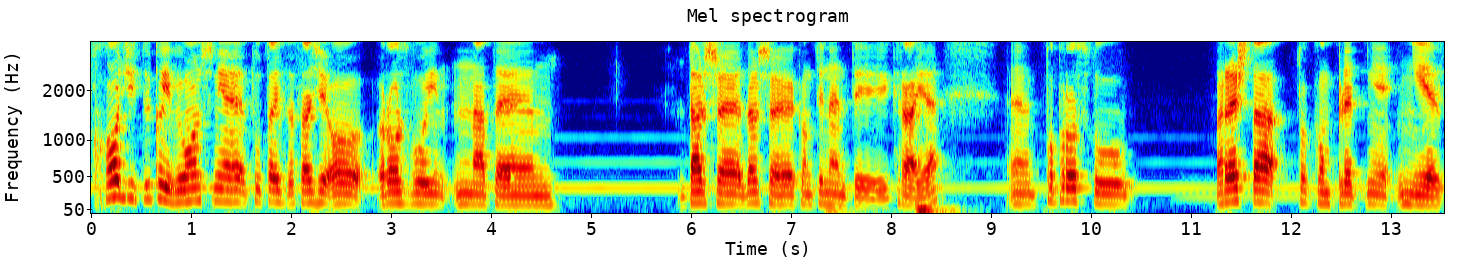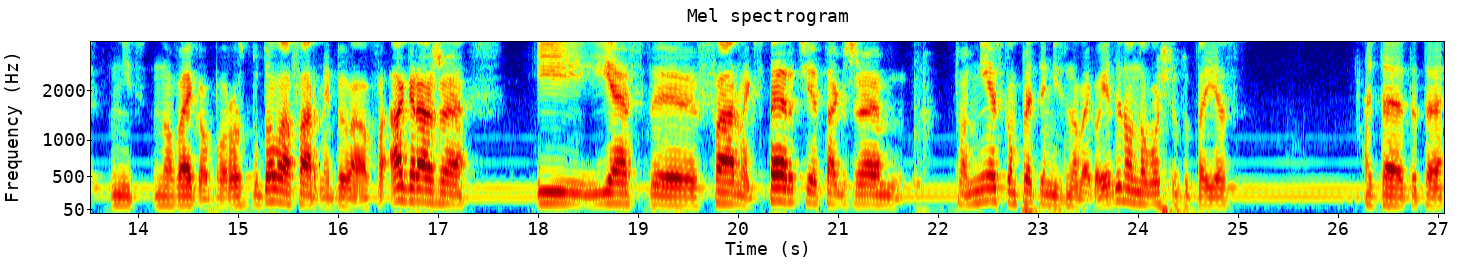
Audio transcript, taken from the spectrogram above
Chodzi tylko i wyłącznie tutaj w zasadzie o rozwój na te dalsze, dalsze kontynenty, kraje. E, Po prostu reszta to kompletnie nie jest nic nowego, bo rozbudowa farmy była w agrarze i jest w farm ekspercie, także to nie jest kompletnie nic nowego. Jedyną nowością tutaj jest te, te, te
